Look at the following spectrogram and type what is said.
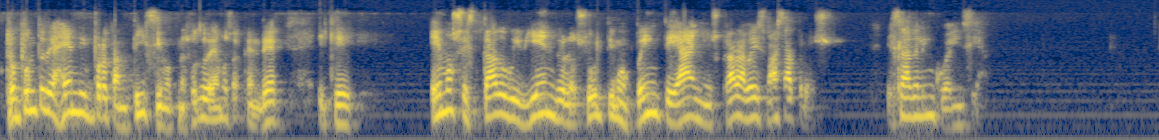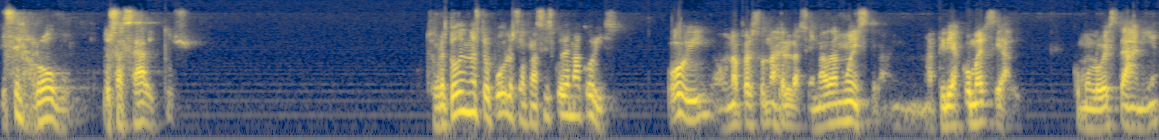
Otro punto de agenda importantísimo que nosotros debemos atender y que hemos estado viviendo en los últimos 20 años cada vez más atroz es la delincuencia. Es el robo, los asaltos. Sobre todo en nuestro pueblo, San Francisco de Macorís. Hoy, a una persona relacionada nuestra en materia comercial, como lo es Dania,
